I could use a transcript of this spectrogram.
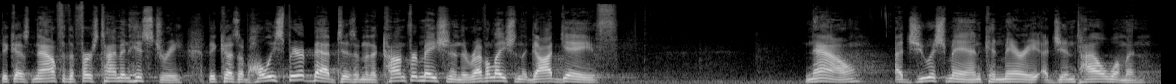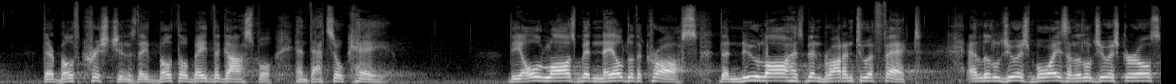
because now, for the first time in history, because of Holy Spirit baptism and the confirmation and the revelation that God gave, now a Jewish man can marry a Gentile woman. They're both Christians, they've both obeyed the gospel, and that's okay. The old law has been nailed to the cross, the new law has been brought into effect. And little Jewish boys and little Jewish girls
